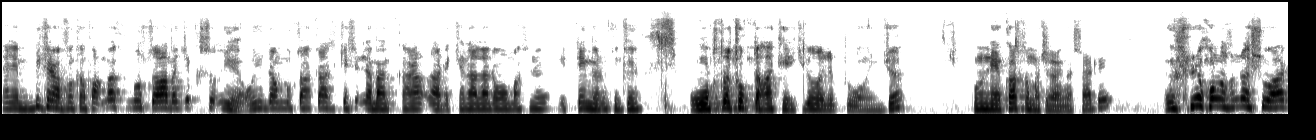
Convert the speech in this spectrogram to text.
yani bir tarafını kapatmak bu sağa bence kısıtlıyor. O yüzden bu saatten kesinlikle ben kanatlarda, kenarlarda olmasını istemiyorum. Çünkü ortada çok daha tehlikeli olacak bir oyuncu. Bunu Newcastle maçı da gösterdi. Üçlü konusunda şu var.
